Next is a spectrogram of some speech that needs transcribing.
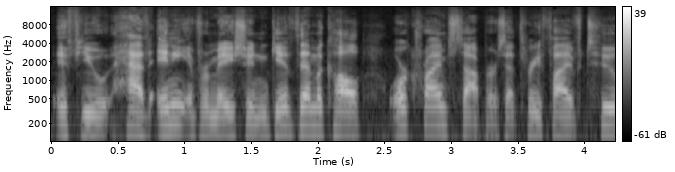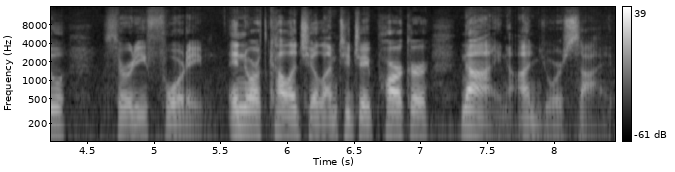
If you have any information, give them a call or Crime Stoppers at 352 3040. In North College Hill, I'm TJ Parker, 9 on your side.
